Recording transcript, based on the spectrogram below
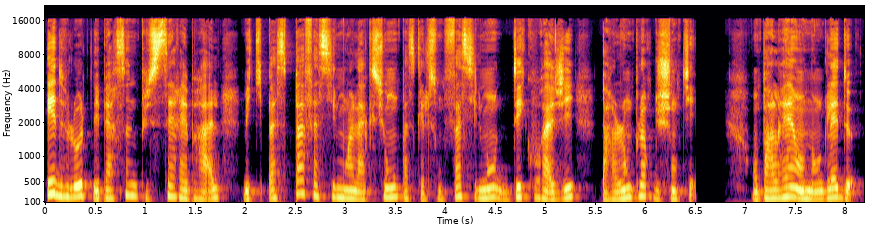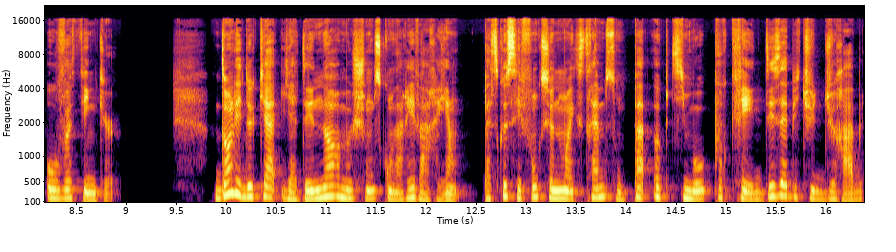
et de l'autre, les personnes plus cérébrales mais qui passent pas facilement à l'action parce qu'elles sont facilement découragées par l'ampleur du chantier. On parlerait en anglais de overthinker. Dans les deux cas, il y a d'énormes chances qu'on n'arrive à rien parce que ces fonctionnements extrêmes sont pas optimaux pour créer des habitudes durables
